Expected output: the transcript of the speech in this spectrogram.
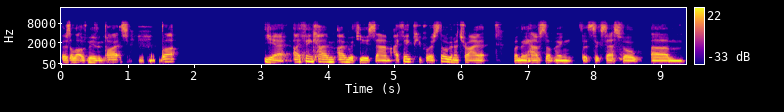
There's a lot of moving parts, but yeah, I think I'm I'm with you, Sam. I think people are still going to try it when they have something that's successful. Um,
